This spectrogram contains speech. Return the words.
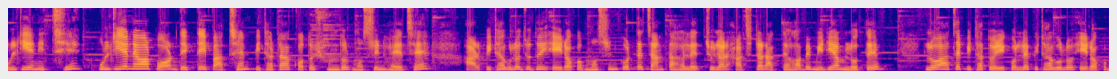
উল্টিয়ে নিচ্ছি। উল্টিয়ে নেওয়ার পর দেখতেই পাচ্ছেন পিঠাটা কত সুন্দর মসৃণ হয়েছে। আর পিঠাগুলো যদি এই রকম মসৃণ করতে চান, তাহলে চুলার আঁচটা রাখতে হবে মিডিয়াম লোতে। লো আঁচে পিঠা তৈরি করলে পিঠাগুলো এই রকম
